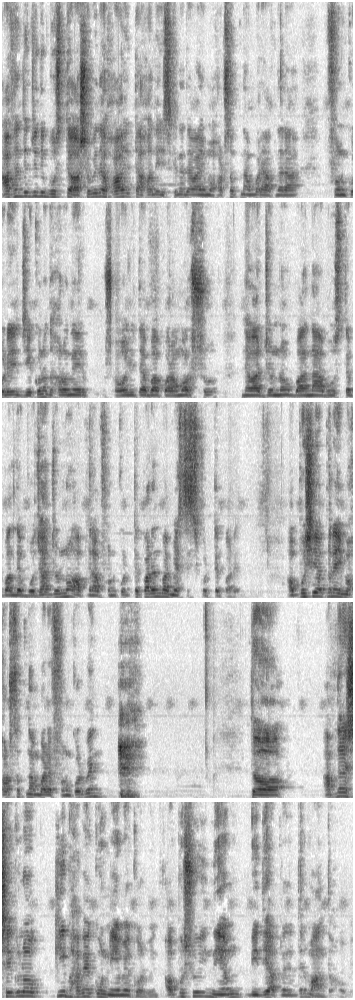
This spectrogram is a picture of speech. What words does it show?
আপনাদের যদি বুঝতে অসুবিধা হয়, তাহলে স্ক্রিনে দেওয়া এই হোয়াটসঅ্যাপ নাম্বারে আপনারা ফোন করে যে কোনো ধরনের সহযোগিতা বা পরামর্শ নেওয়ার জন্য বা না বুঝতে পারলে বোঝার জন্য আপনারা ফোন করতে পারেন বা মেসেজ করতে পারেন। অবশ্যই আপনারা এই হোয়াটসঅ্যাপ নাম্বারে ফোন করবেন। তো আপনারা সেগুলো কীভাবে, কোন নিয়মে করবেন? অবশ্যই নিয়ম, বিধি আপনাদের মানতে হবে।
